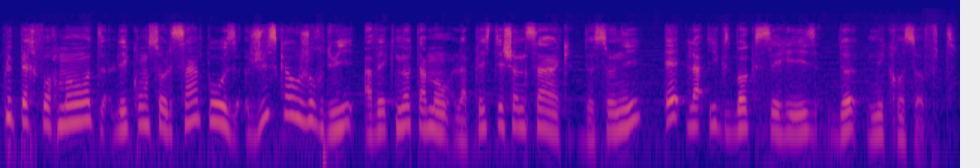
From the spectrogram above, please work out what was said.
Plus performantes, les consoles s'imposent jusqu'à aujourd'hui avec notamment la PlayStation 5 de Sony et la Xbox Series de Microsoft.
